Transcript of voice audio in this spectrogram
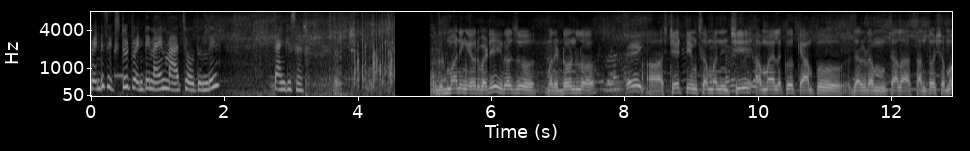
twenty six to twenty nine match అవుతుంది thank you sir good morning everybody? ఈరోజు మరి డోన్లో స్టేట్ టీంకి సంబంధించి అమ్మాయిలకు క్యాంపు జరగడం చాలా సంతోషము.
